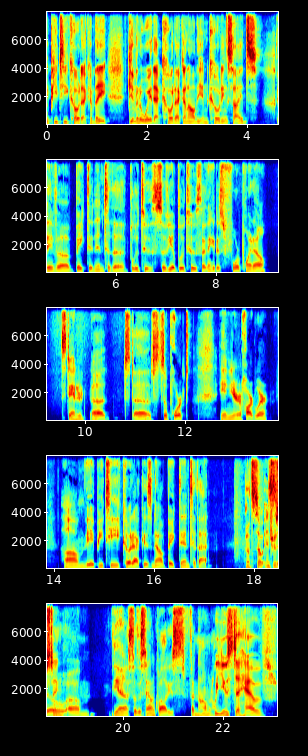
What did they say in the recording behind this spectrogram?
APT codec? Have they given away that codec on all the encoding sides? They've uh, baked it into the Bluetooth. So if you have Bluetooth, I think it is 4.0 standard uh, uh, support in your hardware. Um, the APT codec is now baked into that. That's so interesting. So um, yeah, so the sound quality is phenomenal. we used to have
